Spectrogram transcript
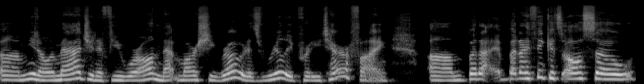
Um, you know imagine if you were on that marshy road it's really pretty terrifying. Um, but i but i think it's also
